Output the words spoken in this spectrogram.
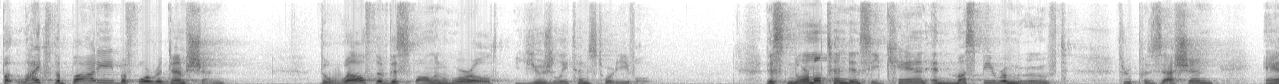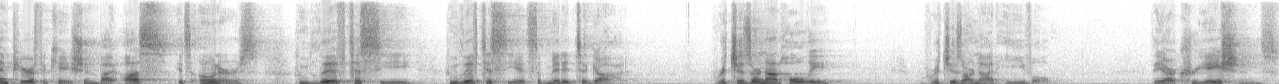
But like the body before redemption, the wealth of this fallen world usually tends toward evil. This normal tendency can and must be removed through possession and purification by us, its owners, who live to see, who live to see it submitted to God. Riches are not holy, riches are not evil. They are creations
